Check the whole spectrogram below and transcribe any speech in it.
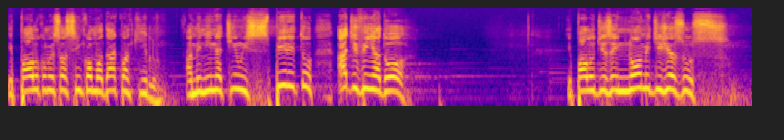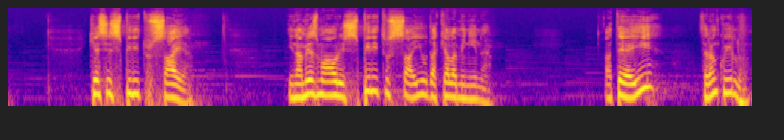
E Paulo começou a se incomodar com aquilo. A menina tinha um espírito adivinhador. E Paulo diz em nome de Jesus que esse espírito saia. E na mesma hora o espírito saiu daquela menina. Até aí, tranquilo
